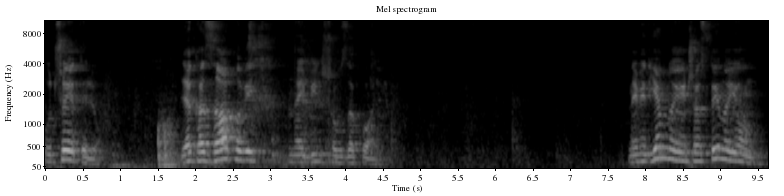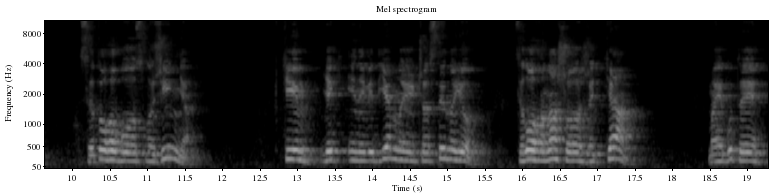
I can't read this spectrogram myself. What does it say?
учителю, яка заповідь найбільша в законі. Невід'ємною частиною святого Богослужіння, втім, як і невід'ємною частиною цілого нашого життя, має бути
